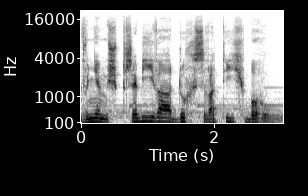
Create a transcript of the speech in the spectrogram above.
v němž přebývá duch svatých bohů.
